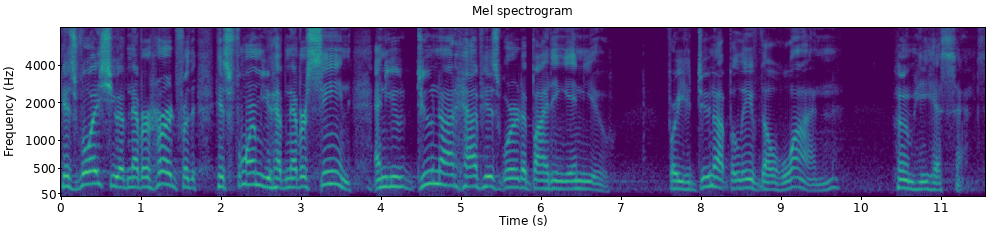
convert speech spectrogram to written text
His voice you have never heard, for His form you have never seen, and you do not have His word abiding in you, for you do not believe the one whom He has sent.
